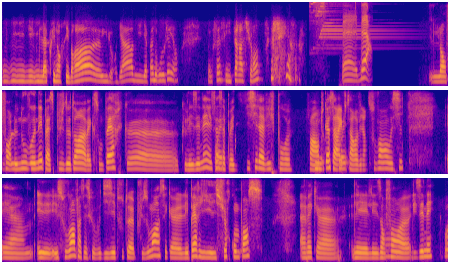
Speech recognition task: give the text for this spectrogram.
il il l'a pris dans ses bras, il le regarde, il n'y a pas de rejet. hein. Donc ça c'est hyper rassurant. L'enfant, le nouveau-né passe plus de temps avec son père que, que les aînés et ça, Ouais. ça peut être difficile à vivre pour eux. Enfin, en Mmh, tout cas, ça arrive, ouais. ça revient souvent aussi et hem et et souvent, enfin, c'est ce que vous disiez toutes, plus ou moins, c'est que les pères, ils surcompensent avec, les les Ouais. enfants, les aînés. Ouais,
